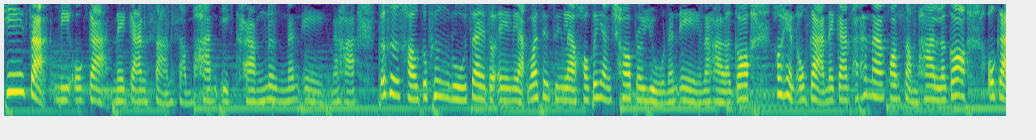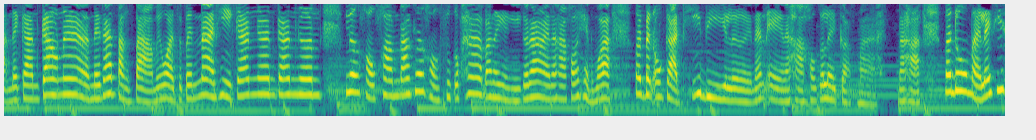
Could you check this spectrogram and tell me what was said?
ที่จะมีโอกาสในการสารสัมพันธ์อีกครั้งหนึ่งนั่นเองนะคะ ก็คือเขาก็เพิ่งรู้ใจตัวเองแหละว่าจริง ๆ แล้วเขาก็ยังชอบเราอยู่นั่นเองนะคะ แล้วก็เขาเห็นโอกาสในการพัฒนาความสัมพันธ์แล้วก็ก็โอกาสในการก้าวหน้าในด้านต่างๆ ไม่ว่าจะเป็นหน้าที่การงานการเงิน เรื่องของความรักเรื่องของสุขภาพอะไรอย่างนี้ก็ได้นะคะเขาเห็นว่ามันเป็นโอกาสที่ดีเลยนั่นเองนะคะเขาก็เลยกลับมานะคะ มาดูหมายเลขที่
